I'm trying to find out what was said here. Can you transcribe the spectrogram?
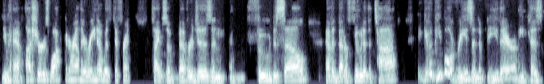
you have ushers walking around the arena with different types of beverages and, and food to sell having better food at the top giving people a reason to be there. I mean because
